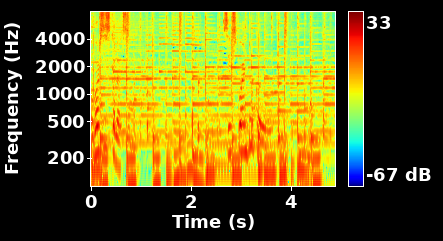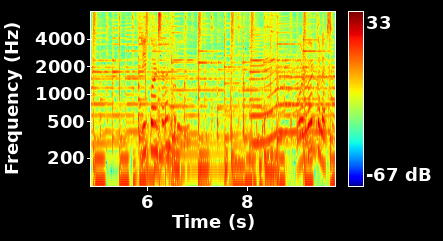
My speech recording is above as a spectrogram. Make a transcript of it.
overseas collection 6.2 crore 3.7 crore worldwide collection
